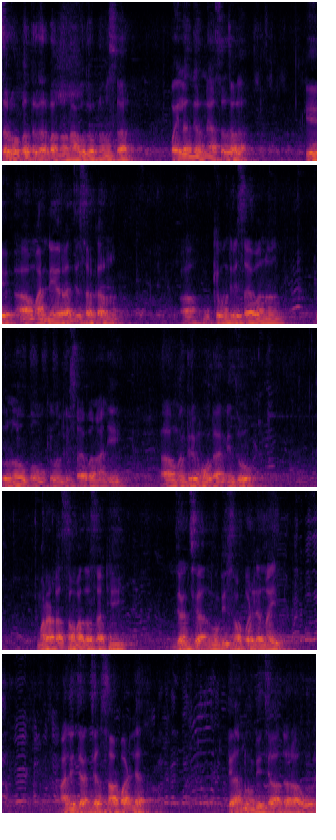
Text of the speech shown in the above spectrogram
सर्व पत्रकार बांधवांना अगोदर नमस्कार. पहिला निर्णय असा झाला की अ, माननीय राज्य सरकारनं मुख्यमंत्री साहेबांना दोन उपमुख्यमंत्री साहेबांना आणि मंत्री महोदयांनी जो मराठा समाजासाठी ज्यांच्या नोंदी सापडल्या नाहीत आणि ज्यांच्या सापडल्या त्या नोंदीच्या आधारावर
